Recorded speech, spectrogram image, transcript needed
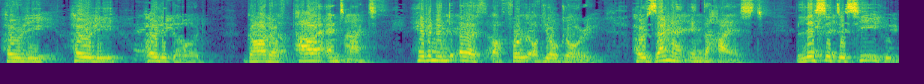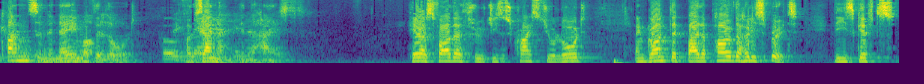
Holy, holy, holy God, God of power and might, heaven and earth are full of your glory. Hosanna in the highest. Blessed is he who comes in the name of the Lord. Hosanna in the highest. Hear us, Father, through Jesus Christ your Lord, and grant that by the power of the Holy Spirit, these gifts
